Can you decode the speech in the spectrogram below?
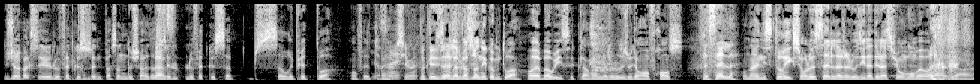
Je dirais pas que c'est le fait que ce soit une personne de Charada, Base. c'est le fait que ça, ça aurait pu être toi. En fait. Il y a ça aussi, ouais. Donc la personne est comme toi. Ouais, bah oui, c'est clairement de la jalousie. Je veux dire, en France, le sel. on a un historique sur le sel, la jalousie, la délation. Bon, bah voilà. je dire, euh,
